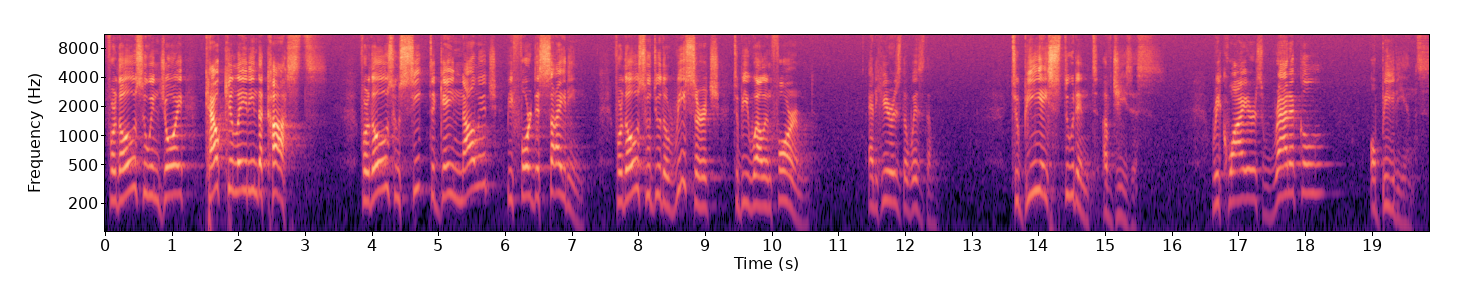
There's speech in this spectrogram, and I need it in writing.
For those who enjoy calculating the costs. For those who seek to gain knowledge before deciding. For those who do the research to be well informed. And here is the wisdom to be a student of Jesus requires radical obedience,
